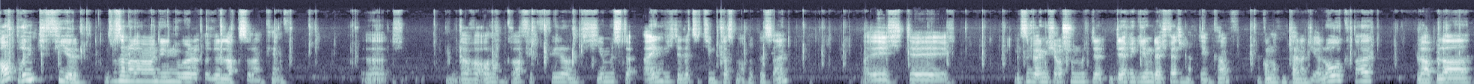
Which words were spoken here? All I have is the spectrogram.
Raub bringt viel. Insbesondere wenn man gegen Relaxo dann kämpft. Äh, da war auch noch ein Grafikfehler und hier müsste eigentlich der letzte Team Klassenmachrippe sein. Richtig. Jetzt sind wir eigentlich auch schon mit der, der Regierung gleich fertig nach dem Kampf. Da kommt noch ein kleiner Dialog rein. Bla bla.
